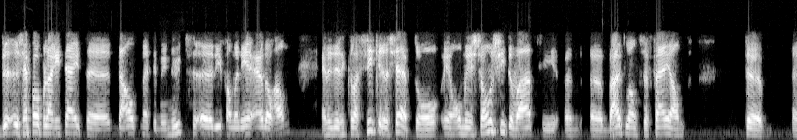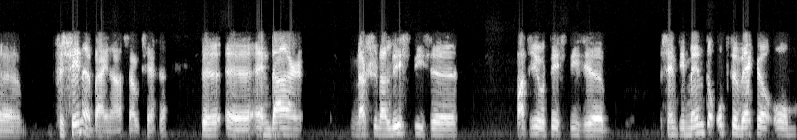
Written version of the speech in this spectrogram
De, zijn populariteit daalt met de minuut, die van meneer Erdogan. En het is een klassiek recept om, in zo'n situatie een buitenlandse vijand te verzinnen, bijna zou ik zeggen. en daar nationalistische, patriotistische sentimenten op te wekken om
